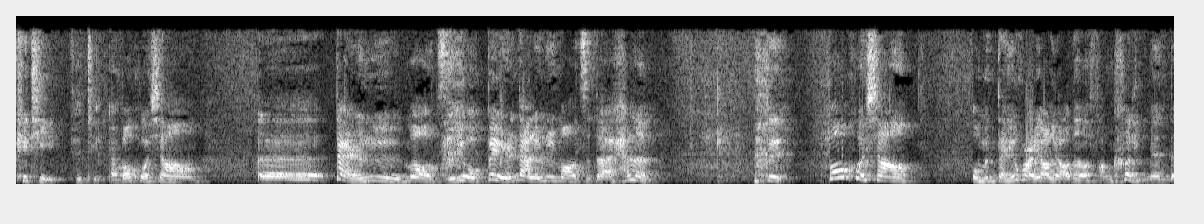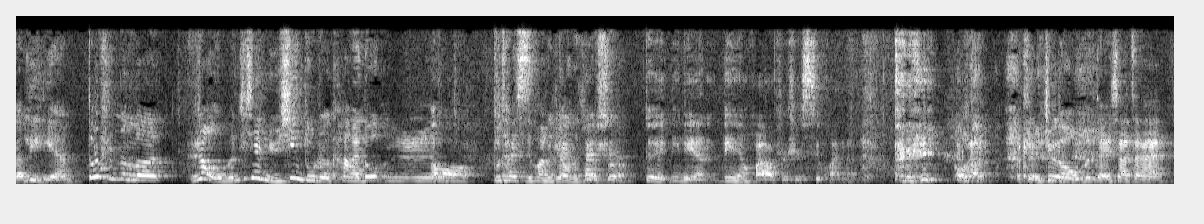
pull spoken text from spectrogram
Kitty，对对，嗯。包括像呃戴人绿帽子又被人戴了绿帽子的 Helen，对，包括像我们等一会儿要聊的《房客》里面的丽莲，都是那么让我们这些女性读者看来都嗯、哦，不太喜欢的这样的角色。对丽莲，丽莲华老师是喜欢的，对 OK OK，这个我们等一下再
